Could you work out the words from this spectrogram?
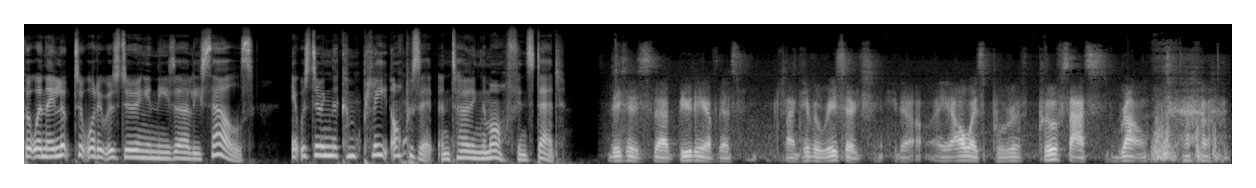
But when they looked at what it was doing in these early cells, it was doing the complete opposite and turning them off instead. This is the beauty of this scientific research, it, it always prove, proves us wrong.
